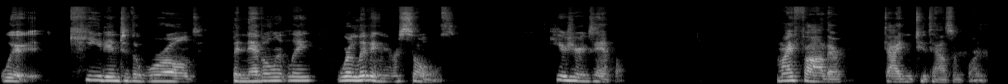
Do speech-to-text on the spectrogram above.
we're keyed into the world benevolently, we're living our souls. Here's your example. My father died in 2001.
